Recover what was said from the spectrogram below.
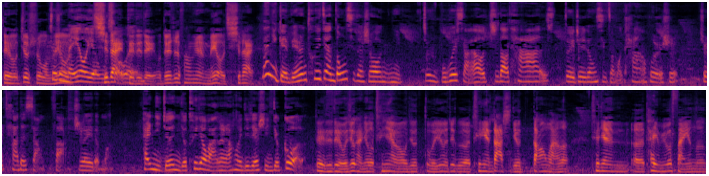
对，就是我没有期待，对对对，我对这方面没有期待。那你给别人推荐东西的时候，你就是不会想要知道他对这东西怎么看，或者是就是他的想法之类的吗？还是你觉得你就推荐完了，然后这件事情就过了？对对对，我就感觉我推荐完，我就我就这个推荐大使就当完了。推荐呃，他有没有反应呢？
